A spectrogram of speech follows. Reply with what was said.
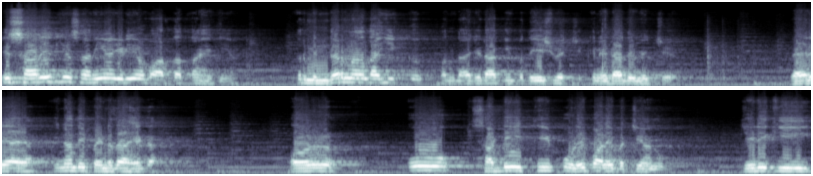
ਇਹ ਸਾਰੇ ਦੀਆਂ ਸਾਰੀਆਂ ਜਿਹੜੀਆਂ ਵਾਰਦਾਤਾਂ ਹੈਗੀਆਂ, ਧਰਮਿੰਦਰ ਨਾਂ ਦਾ ਹੀ ਇੱਕ ਬੰਦਾ ਜਿਹੜਾ ਕਿ ਵਿਦੇਸ਼ ਵਿੱਚ, ਕੈਨੇਡਾ ਦੇ ਵਿੱਚ ਰਹਿ ਰਿਹਾ ਆ, ਇਹਨਾਂ ਦੇ ਪਿੰਡ ਦਾ ਹੈਗਾ। ਔਰ ਉਹ ਸਾਡੇ ਇੱਥੇ ਭੋਲੇ ਭਾਲੇ ਬੱਚਿਆਂ ਨੂੰ, ਜਿਹੜੇ ਕਿ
